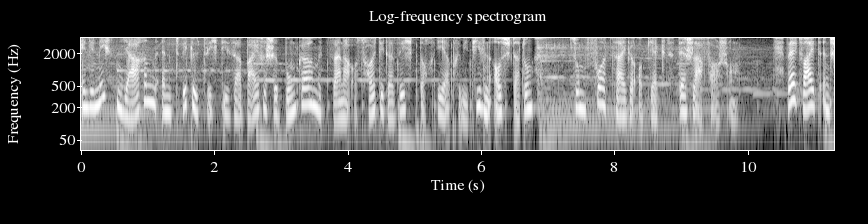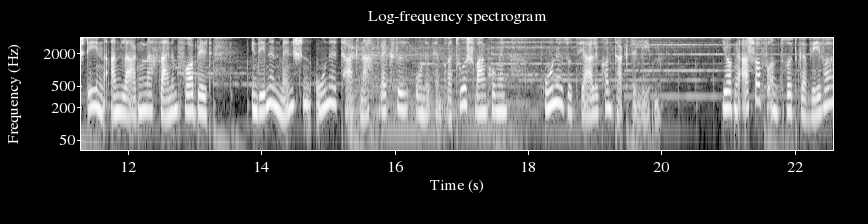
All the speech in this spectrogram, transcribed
In den nächsten Jahren entwickelt sich dieser bayerische Bunker mit seiner aus heutiger Sicht doch eher primitiven Ausstattung zum Vorzeigeobjekt der Schlafforschung. Weltweit entstehen Anlagen nach seinem Vorbild, in denen Menschen ohne Tag-Nacht-Wechsel, ohne Temperaturschwankungen, ohne soziale Kontakte leben. Jürgen Aschoff und Rüdger Wever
